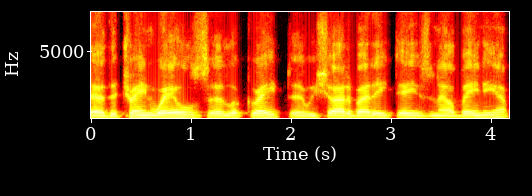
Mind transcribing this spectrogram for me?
uh, the train whales uh, look great. Uh, we shot about eight days in Albania.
